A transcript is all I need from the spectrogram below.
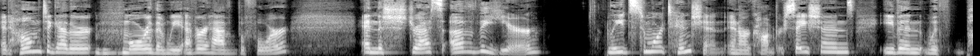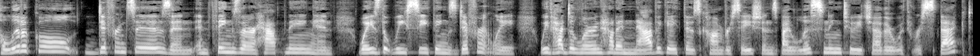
at home together more than we ever have before. And the stress of the year leads to more tension in our conversations, even with political differences and, and things that are happening and ways that we see things differently. We've had to learn how to navigate those conversations by listening to each other with respect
